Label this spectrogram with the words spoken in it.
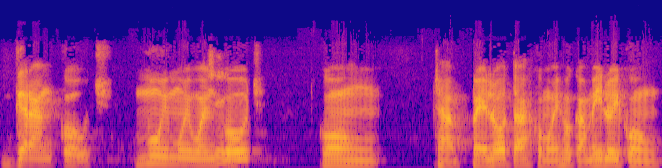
gran coach, muy, muy buen coach, con pelotas, como dijo Camilo, y con,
